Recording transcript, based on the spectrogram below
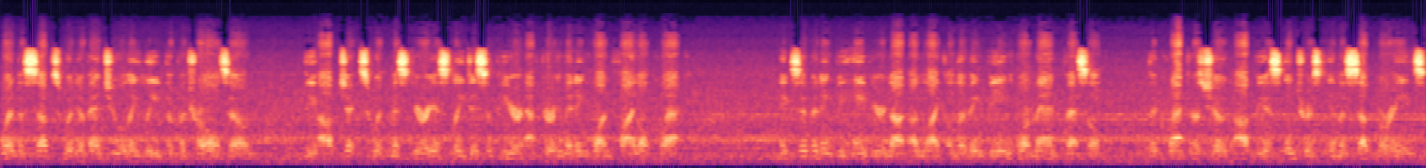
When the subs would eventually leave the patrol zone, the objects would mysteriously disappear after emitting one final quack. Exhibiting behavior not unlike a living being or manned vessel, the quackers showed obvious interest in the submarines,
